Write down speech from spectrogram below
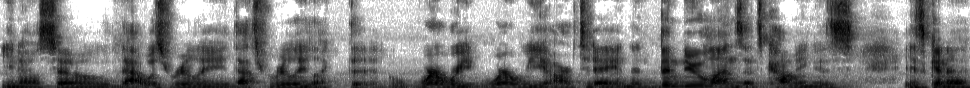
You know, so that was really that's really like the where we where we are today. And the, the new lens that's coming is is gonna,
